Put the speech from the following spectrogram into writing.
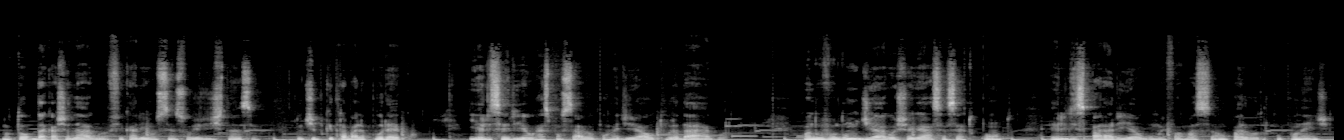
no topo da caixa d'água ficaria um sensor de distância, do tipo que trabalha por eco, e ele seria o responsável por medir a altura da água. Quando o volume de água chegasse a certo ponto, ele dispararia alguma informação para outro componente,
